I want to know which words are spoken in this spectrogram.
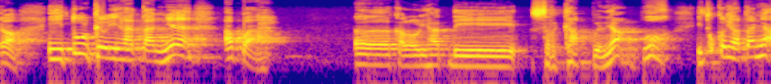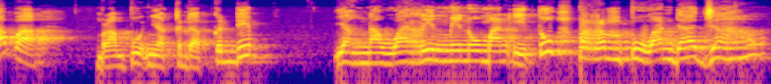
Oh, itu kelihatannya apa e, kalau lihat di sergap ya oh itu kelihatannya apa? Lampunya kedap-kedip yang nawarin minuman itu perempuan dajjal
